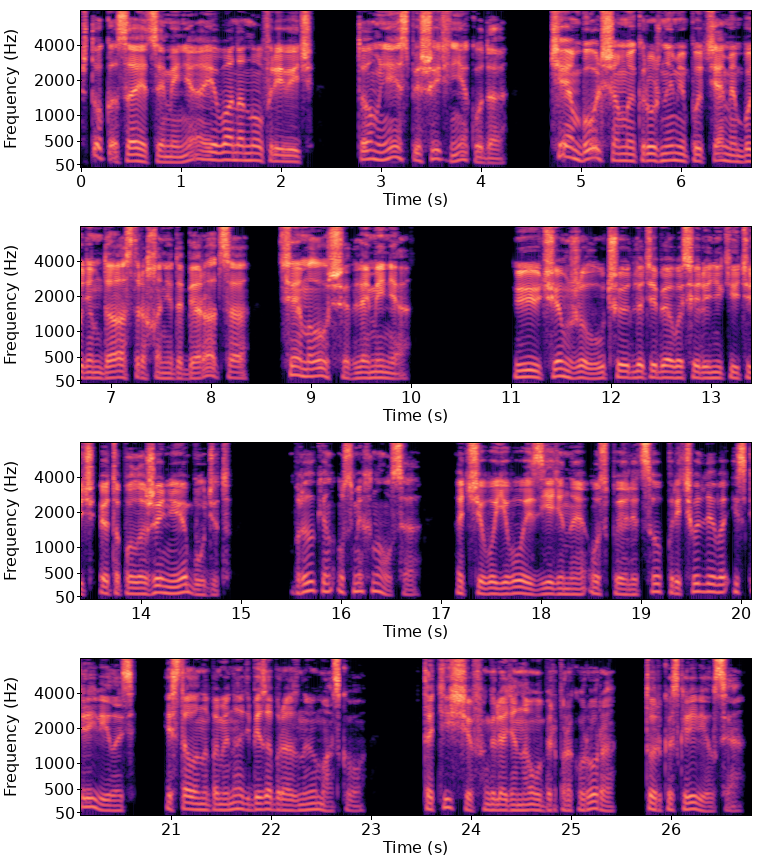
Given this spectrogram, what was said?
«Что касается меня, Иван Ануфриевич, то мне спешить некуда. Чем больше мы кружными путями будем до Астрахани добираться, тем лучше для меня». «И чем же лучше для тебя, Василий Никитич, это положение будет?» Брылкин усмехнулся, отчего его изъеденное оспое лицо причудливо искривилось и стало напоминать безобразную маску. Татищев, глядя на обер-прокурора, только скривился.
